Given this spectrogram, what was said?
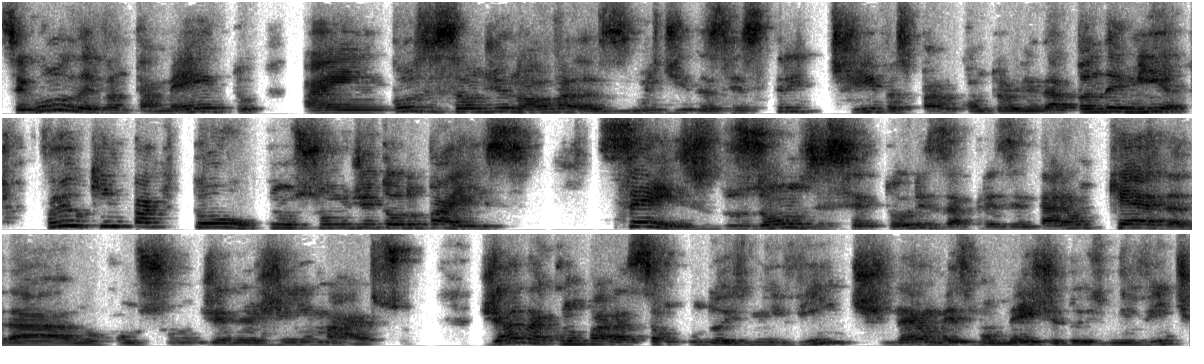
Segundo o levantamento, a imposição de novas medidas restritivas para o controle da pandemia foi o que impactou o consumo de todo o país. Seis dos onze setores apresentaram queda da, no consumo de energia em março. Já na comparação com 2020, né, o mesmo mês de 2020,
